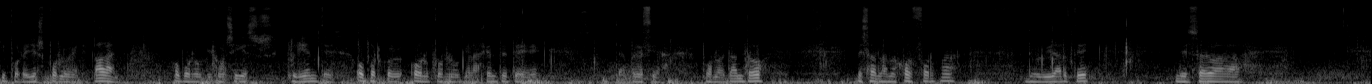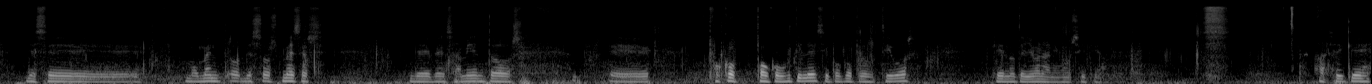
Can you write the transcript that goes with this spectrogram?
y, por ello es por lo que te pagan o por lo que consigues clientes o por, lo que la gente te, te aprecia. Por lo tanto, esa es la mejor forma de olvidarte de, esa, de ese momento, de esos meses de pensamientos eh, poco, poco útiles y poco productivos que no te llevan a ningún sitio. Así que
